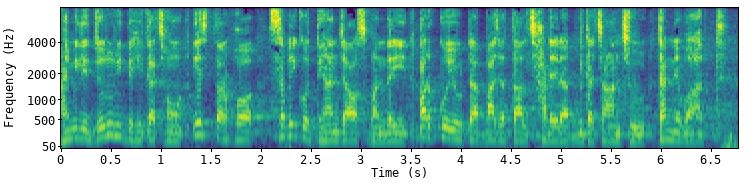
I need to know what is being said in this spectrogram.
हामीले जरुरी देखेका छौँ। यसतर्फ सबैको ध्यान जाओस् भन्दै अर्को एउटा बाजाताल छाडेर बिता चाहन्छु। धन्यवाद।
